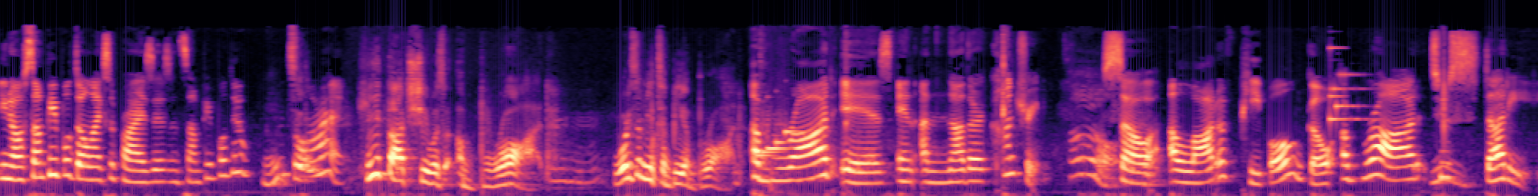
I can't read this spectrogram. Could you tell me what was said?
you know, some people don't like surprises and some people do. Mm, so All right. he thought she was abroad. Mm-hmm. What does it mean to be abroad? Abroad is in another country. Oh, So a lot of people go abroad to mm. study.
